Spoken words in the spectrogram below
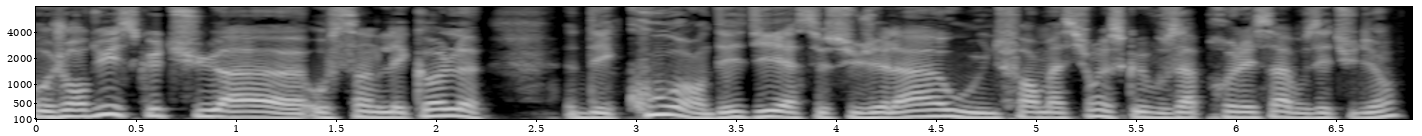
Aujourd'hui, est-ce que tu as euh, au sein de l'école des cours dédiés à ce sujet-là ou une formation? Est-ce que vous apprenez ça à vos étudiants?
